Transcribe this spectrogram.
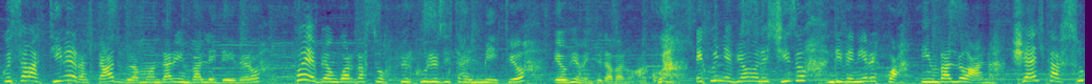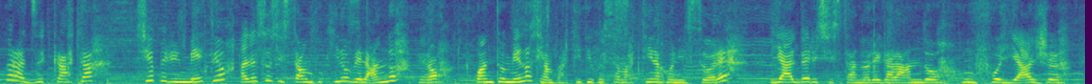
Questa mattina in realtà dovevamo andare in Valle d'Evero, poi abbiamo guardato per curiosità il meteo e ovviamente davano acqua e quindi abbiamo deciso di venire qua in Vallo Ana. Scelta super azzeccata sia per il meteo, adesso si sta un pochino velando, però quantomeno siamo partiti questa mattina con il sole gli alberi ci stanno regalando un foliage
